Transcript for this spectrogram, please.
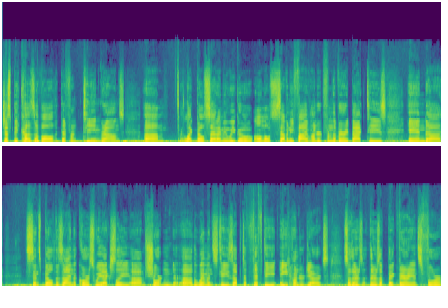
just because of all the different teeing grounds. Um, like Bill said, I mean, we go almost 7,500 from the very back tees, and uh, since Bill designed the course, we actually um, shortened uh, the women's tees up to 5,800 yards. So there's there's a big variance for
